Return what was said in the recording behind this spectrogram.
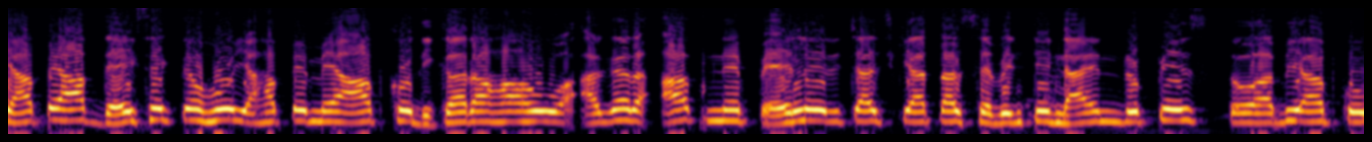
यहाँ पे आप देख सकते हो, यहाँ पे मैं आपको दिखा रहा हूँ, अगर आपने पहले रिचार्ज किया था सेवेंटी नाइन रुपीज़ तो अभी आपको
